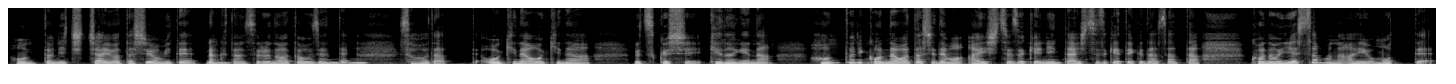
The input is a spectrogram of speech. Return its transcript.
本当にちっちゃい私を見て落胆するのは当然で、そうだって大きな大きな美しいけなげな本当にこんな私でも愛し続け忍耐し続けてくださったこのイエス様の愛を持って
